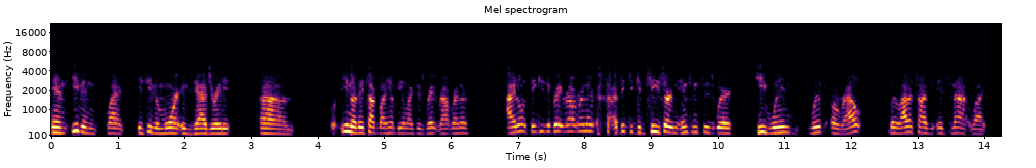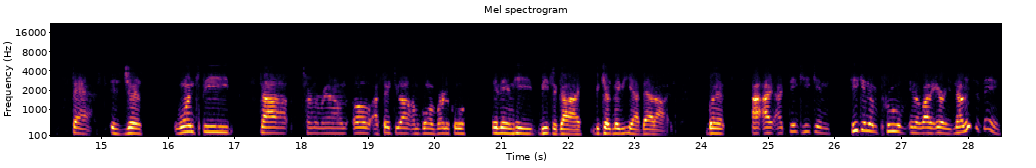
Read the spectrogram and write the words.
and even like it's even more exaggerated um, you know, they talk about him being like this great route runner. I don't think he's a great route runner. I think you can see certain instances where he wins with a route, but a lot of times it's not like fast. It's just one speed, stop, turn around. Oh, I faked you out. I'm going vertical, and then he beats a guy because maybe he had bad eyes. But I, I think he can he can improve in a lot of areas. Now, this is the thing:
